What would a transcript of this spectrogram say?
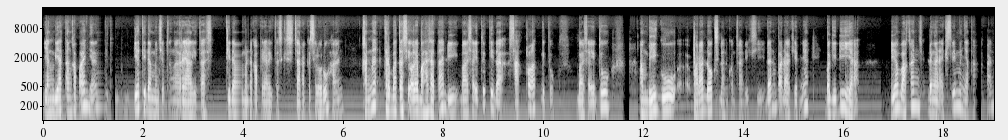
yang dia tangkap aja. Gitu. Dia tidak menciptakan realitas, tidak menangkap realitas secara keseluruhan karena terbatasi oleh bahasa tadi bahasa itu tidak saklek gitu bahasa itu ambigu paradoks dan kontradiksi dan pada akhirnya bagi dia dia bahkan dengan ekstrim menyatakan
